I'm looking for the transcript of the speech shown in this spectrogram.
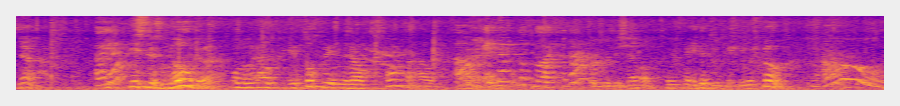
Ja. Oh ja? Het is dus nodig om hem elke keer toch weer in dezelfde stand te houden. Oh, ik heb het nog nooit gedaan. Dat doet hij zelf. Nee, dat doet de gyroscoop. Oh.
